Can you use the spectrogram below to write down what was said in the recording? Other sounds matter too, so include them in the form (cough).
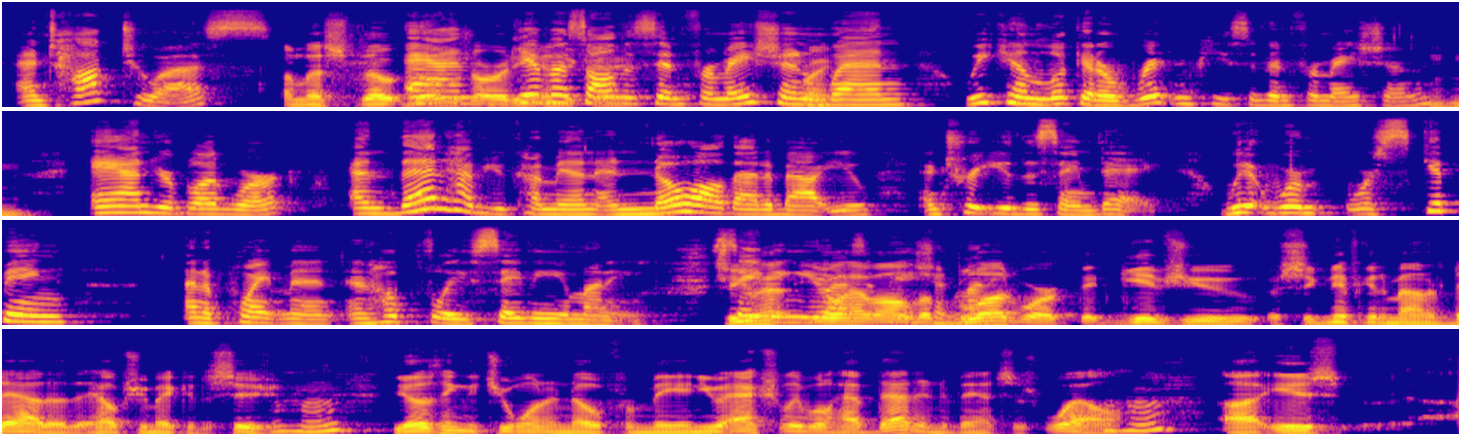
and talk to us Unless tho- those and already give us all this information Right. when we can look at a written piece of information Mhm. and your blood work and then have you come in and know all that about you and treat you the same day. We, we're, we're skipping an appointment and hopefully saving you money. So you saving have, you have all the blood money. work that gives you a significant amount of data that helps you make a decision. Mhm. The other thing that you want to know from me, and you actually will have that in advance as well, Mhm. uh, is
